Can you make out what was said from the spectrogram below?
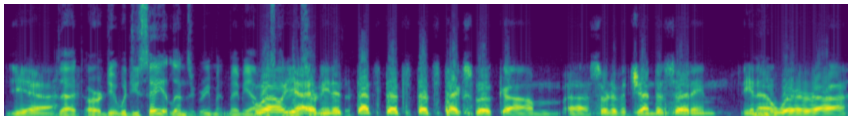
Yeah. that, or do, would you say it lends agreement? Maybe I'm well, yeah, I mean, it it, that's that's that's textbook um, uh, sort of agenda setting. You know, Mm-hmm. where uh,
